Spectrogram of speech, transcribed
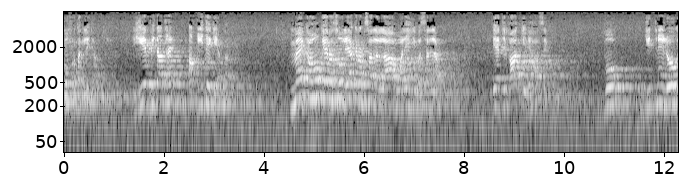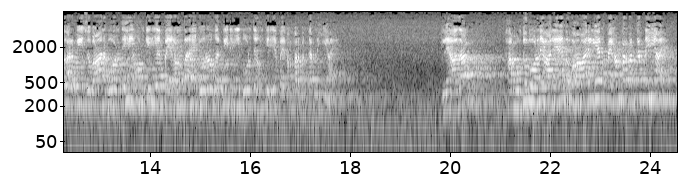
کفر تک لے جاتی ہے۔ یہ بدعت ہے عقیدے کے اندر۔ میں کہوں کہ رسول اکرم صلی اللہ علیہ وسلم اعتقاد کے لحاظ سے وہ جتنے لوگ عربی زبان بولتے ہیں، ان کے لیے پیغمبر ہیں۔ جو لوگ عربی نہیں بولتے، ان کے لیے پیغمبر بن کر نہیں آئے۔ لہذا ہم اردو بولنے والے ہیں، تو وہ ہمارے لیے پیغمبر بن کر نہیں آئے۔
